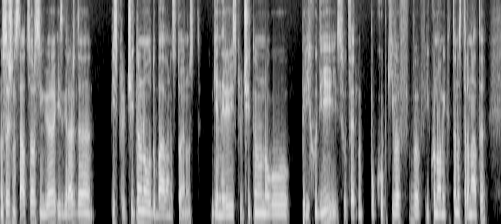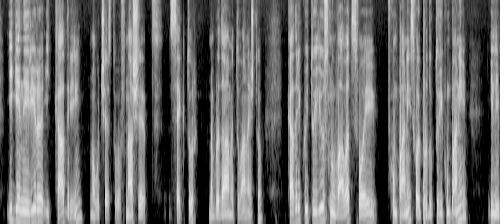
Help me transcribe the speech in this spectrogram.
но всъщност аутсорсинга изгражда изключително много добавена стоеност, генерира изключително много приходи и съответно покупки в, в економиката на страната и генерира и кадри, много често в нашия сектор, наблюдаваме това нещо, кадри, които или основават свои компании, свои продуктови компании, или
